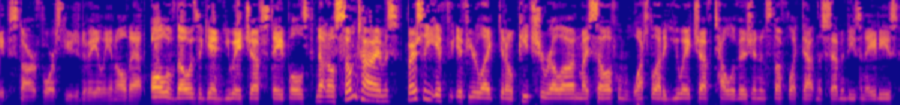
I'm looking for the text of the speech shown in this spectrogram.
Apes, Star Force, Fugitive Alien, all that. All of those, again, UHF staples. Now, now sometimes, especially if, if you're like, you know, Pete Chirilla and myself who watched a lot of UHF television and stuff like that in the 70s and 80s,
